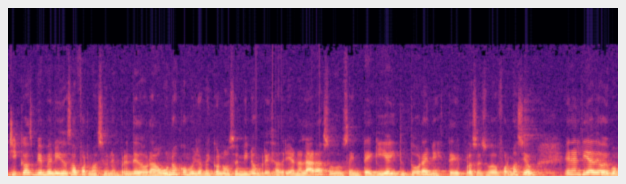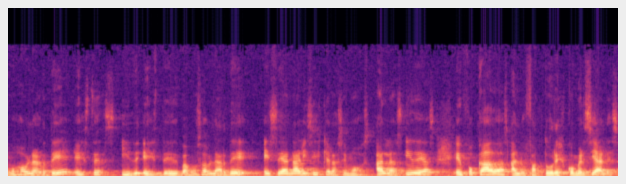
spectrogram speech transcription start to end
chicos, bienvenidos a Formación Emprendedora 1. Como ya me conocen, mi nombre es Adriana Lara, su docente, guía y tutora en este proceso de formación. En el día de hoy vamos a hablar de este, este vamos a hablar de ese análisis que le hacemos a las ideas enfocadas a los factores comerciales.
